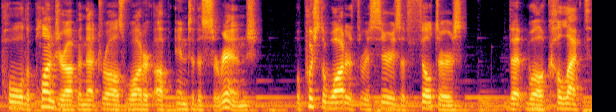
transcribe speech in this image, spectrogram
pull the plunger up, and that draws water up into the syringe. We'll push the water through a series of filters that will collect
